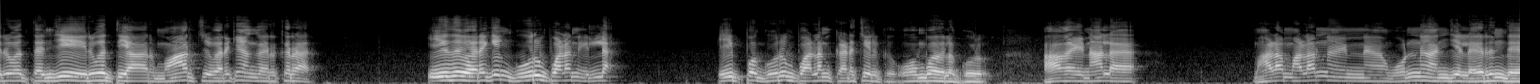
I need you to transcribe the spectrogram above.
இருபத்தஞ்சி இருபத்தி ஆறு மார்ச் வரைக்கும் அங்கே இருக்கிறார். இது வரைக்கும் குரு பலன் இல்லை. இப்போ குரு பலன் கிடச்சிருக்கு ஒம்பதில் குரு. ஆகையினால் மழை மலன்னு இன்னும் ஒன்று அஞ்சிலிருந்து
